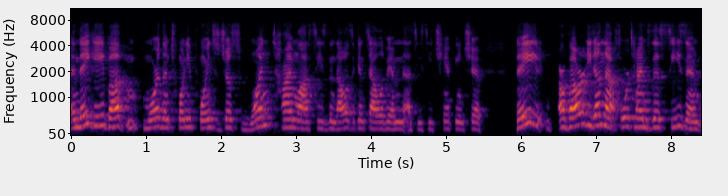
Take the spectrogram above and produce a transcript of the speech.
And they gave up more than 20 points just one time last season. That was against Alabama in the SEC championship. They have already done that four times this season.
